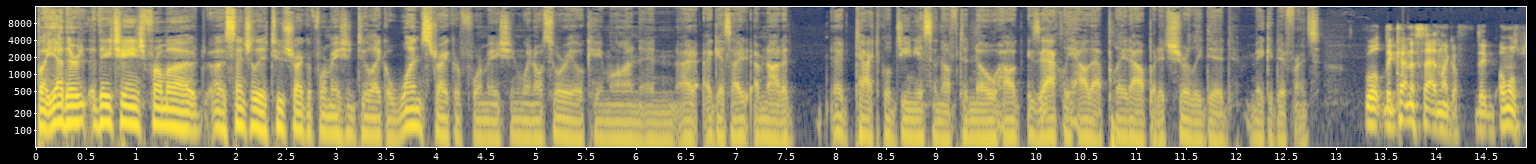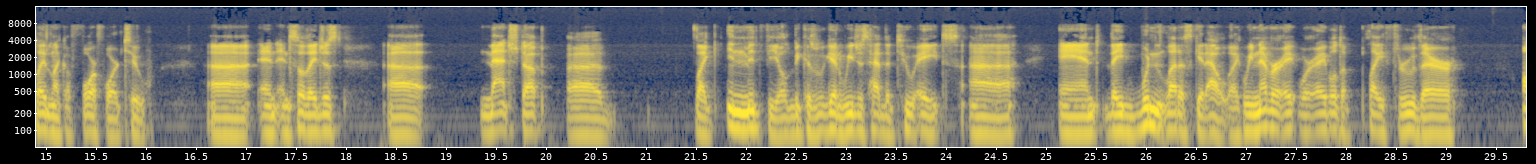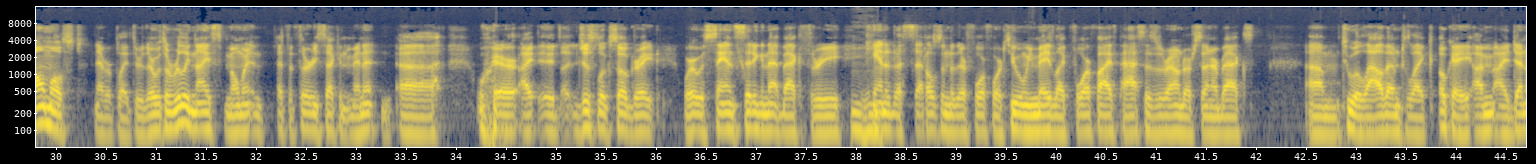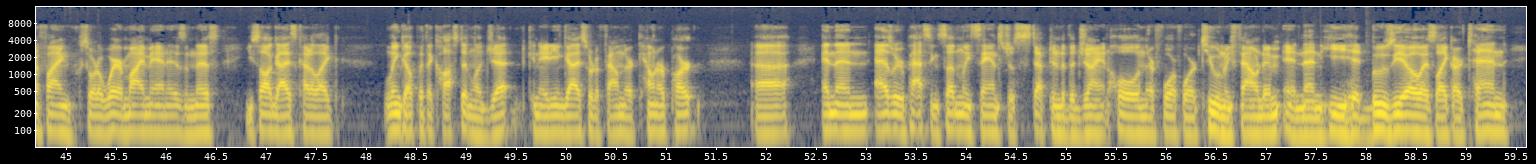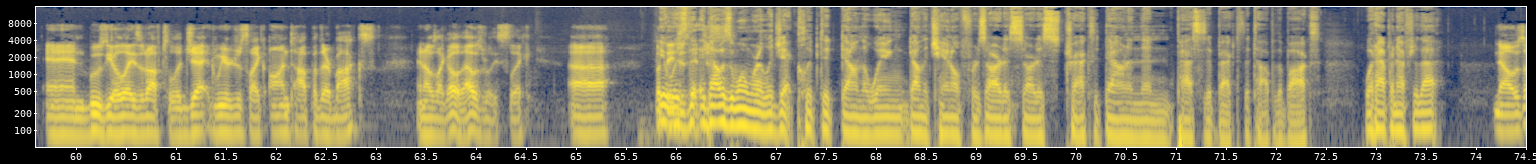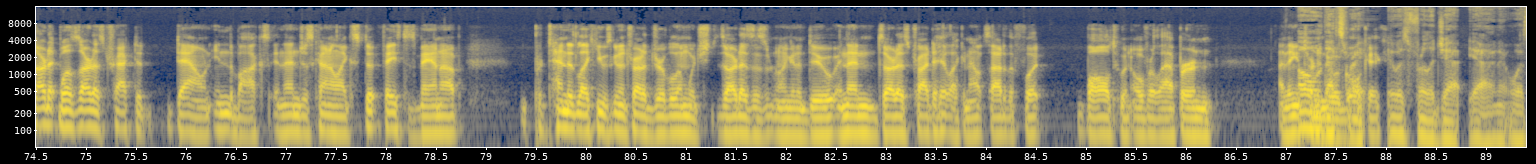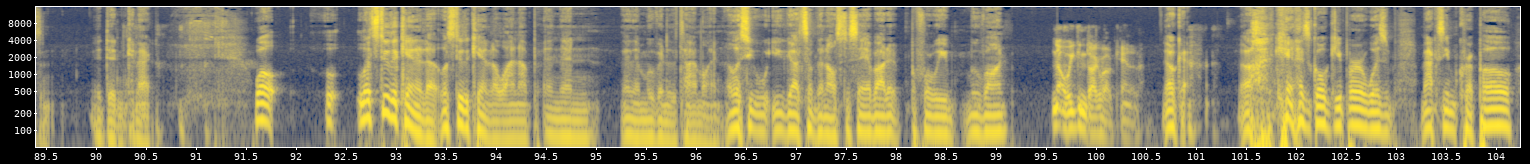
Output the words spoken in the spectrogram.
But yeah, they they changed from a essentially a two striker formation to like a one striker formation when Osorio came on, and I, I guess I, I'm not a, a tactical genius enough to know how exactly how that played out, but it surely did make a difference. Well, they kind of sat in like a they almost played in like a four four two, uh, and and so they just uh, matched up uh, like in midfield because again we just had the two eights, uh, and they wouldn't let us get out. Like we never were able to play through their almost never played through. There was a really nice moment at the 32nd minute uh, where I, it just looked so great, where it was Sands sitting in that back 3 mm-hmm. Canada settles into their 4 4 2, and we made like four or five passes around our center backs um, to allow them to like, okay, I'm identifying sort of where my man is in this. You saw guys kind of like link up with Acosta and Lletget. Canadian guys sort of found their counterpart. Uh, and then as we were passing, suddenly Sands just stepped into the giant hole in their 4-4-2, and we found him. And then he hit Busio as like our 10, and Busio lays it off to Lletget, and we were just like on top of their box. And I was like, oh, that was really slick. Uh, but it was just, the, it just, that was the one where Lletget clipped it down the wing, down the channel for Zardes. Zardes tracks it down and then passes it back to the top of the box. What happened after that? No, Zardes, well, Zardes tracked it down in the box and then just kind of like stood, faced his man up, pretended like he was going to try to dribble him, which Zardes isn't really going to do. And then Zardes tried to hit like an outside of the foot ball to an overlapper, and I think it oh, turned into a goal right. kick. It was for Lletget, yeah, and it wasn't. It didn't connect. well, let's do the Canada. Let's do the Canada lineup, and then and then move into the timeline. Unless you you got something else to say about it before we move on. No, we can talk about Canada. Okay. Uh, Canada's goalkeeper was Maxime Crepeau.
